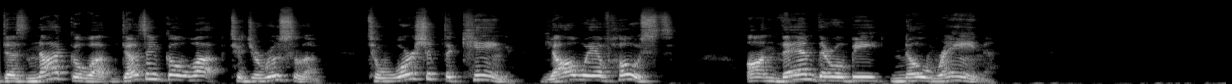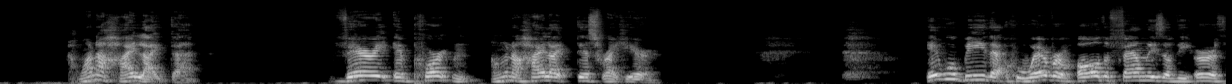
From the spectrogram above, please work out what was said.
does not go up, doesn't go up to Jerusalem to worship the King, Yahweh of hosts, on them there will be no rain. I want to highlight that. Very important. I'm going to highlight this right here. It will be that whoever of all the families of the earth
